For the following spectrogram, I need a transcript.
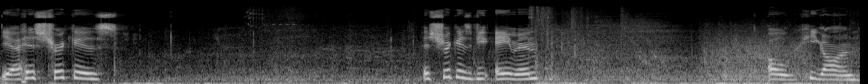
Yeah, his trick is his trick is if you aim in. Oh, he gone.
